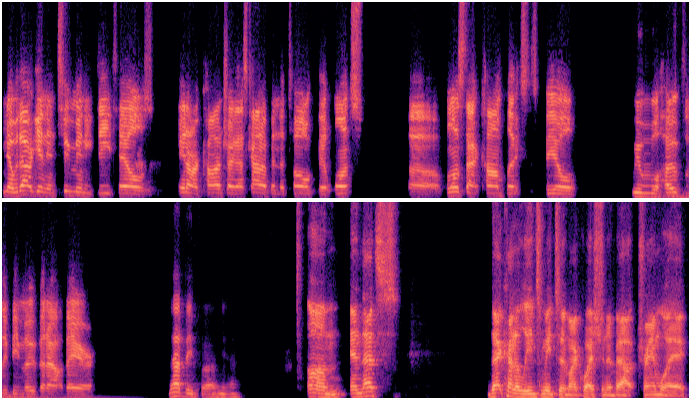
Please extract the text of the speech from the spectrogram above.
you know, without getting into too many details, in our contract, that's kind of been the talk that once uh, once that complex is built, we will hopefully be moving out there. That'd be fun, yeah. Um, and that's that kind of leads me to my question about Tramway,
